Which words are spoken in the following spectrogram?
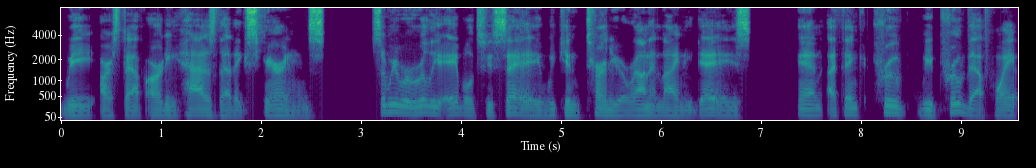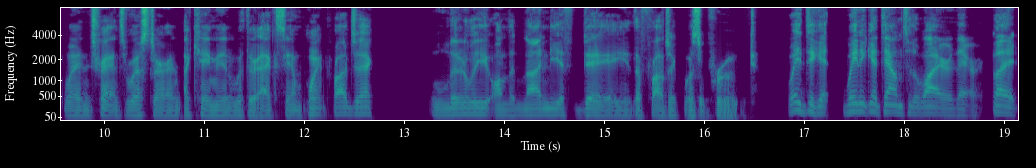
we, our staff already has that experience. So we were really able to say, we can turn you around in 90 days. And I think proved, we proved that point when Transwestern uh, came in with their Axiom Point project. Literally on the 90th day, the project was approved way to get way to get down to the wire there. But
